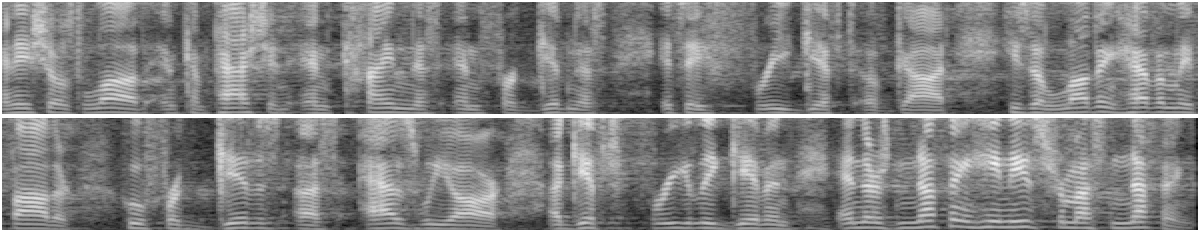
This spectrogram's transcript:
And he shows love and compassion and kindness and forgiveness. It's a free gift of God. He's a loving Heavenly Father who forgives us as we are, a gift freely given. And there's nothing he needs from us, nothing.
